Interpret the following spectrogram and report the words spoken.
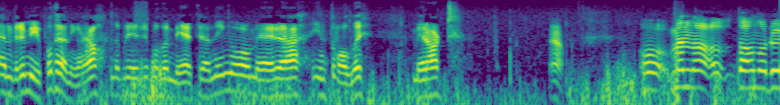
endre mye på treninga, ja. Det blir både mer trening og mer eh, intervaller. Mer hardt. Ja. Og, men uh, da når du,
